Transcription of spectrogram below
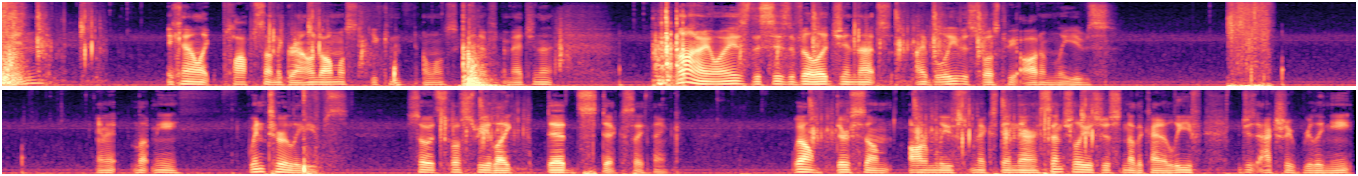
wind. It kind of like plops on the ground almost. You can almost kind of imagine that. Well, anyways, this is a village, and that's, I believe, is supposed to be autumn leaves. And it let me... Winter leaves. So it's supposed to be like dead sticks, I think. Well, there's some autumn leaves mixed in there. Essentially, it's just another kind of leaf, which is actually really neat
